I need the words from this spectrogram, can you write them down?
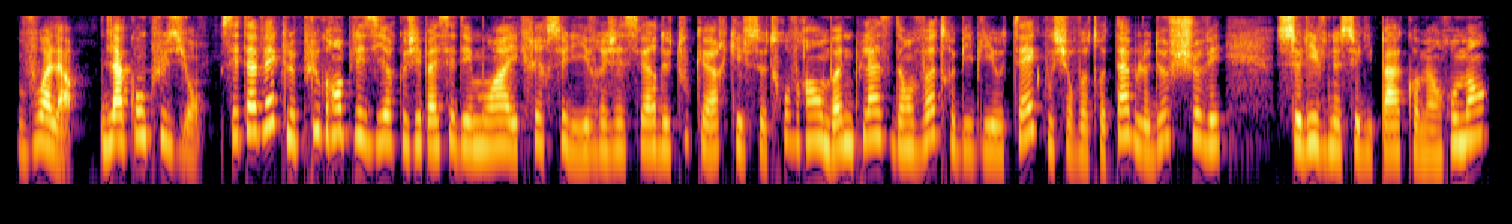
Voilà, la conclusion. C'est avec le plus grand plaisir que j'ai passé des mois à écrire ce livre et j'espère de tout cœur qu'il se trouvera en bonne place dans votre bibliothèque ou sur votre table de chevet. Ce livre ne se lit pas comme un roman,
